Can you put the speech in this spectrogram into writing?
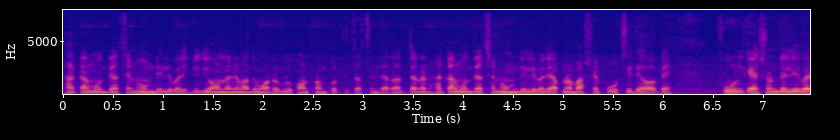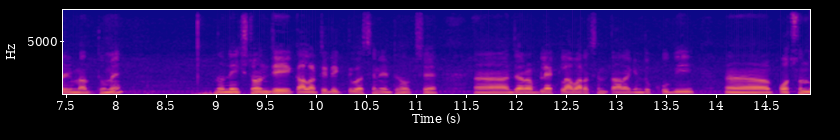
ঢাকার মধ্যে আছেন হোম ডেলিভারি যদি অনলাইনের মাধ্যমে অর্ডারগুলো কনফার্ম করতে চাচ্ছেন যারা যারা ঢাকার মধ্যে আছেন হোম ডেলিভারি আপনার বাসায় পৌঁছে দেওয়া হবে। ফুল ক্যাশ অন ডেলিভারির মাধ্যমে। তো নেক্সট অন যে কালারটি দেখতে পাচ্ছেন এটা হচ্ছে যারা ব্ল্যাক লাভার আছেন তারা কিন্তু খুবই পছন্দ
